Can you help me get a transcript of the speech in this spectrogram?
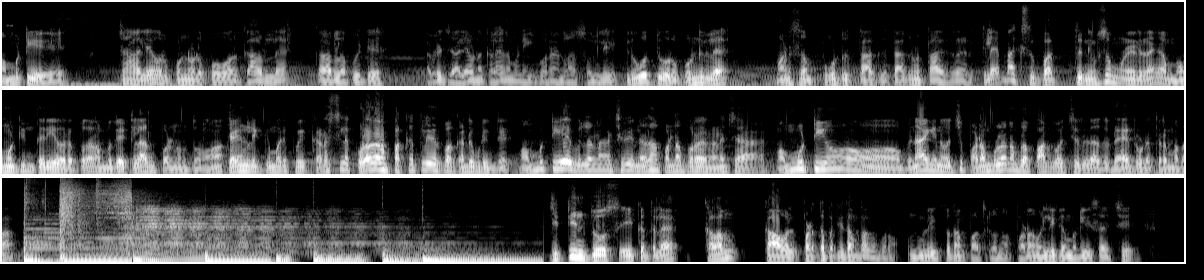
மம்முட்டியே ஜாலியாக ஒரு பொண்ணோட போவார் காரில். காரில் போயிட்டு அப்படியே ஜாலியாக உன்னை கல்யாணம் பண்ணிக்க போகிறேன்லாம் சொல்லி இருபத்தி ஒரு பொண்ணுகளை மனுஷன் போட்டு தாக்கு தாக்குன்னு தாக்குறாரு. கிளைமேக்ஸ் பத்து நிமிஷம் முன்னாடி தாங்க மம்முட்டின்னு தெரிய வரப்போ தான் நமக்கே கிளான் பண்ணணும்னு தோணும். டைம் லிக் மாதிரி போய் கடைசியில் குலகாரம் பக்கத்துலேயே இருப்பான் கண்டுபிடிக்க மம்முட்டியே வில்லன் நினச்சிட்டு என்னதான் பண்ண போகிறாரு நினச்சா மம்முட்டியும் விநாயகனை வச்சு படம் ஃபுல்லாக நம்மளை பார்க்க வச்சிருது அது டைரக்டரோட திறமை தான் ஜித்தின் ஜோஸ் இயக்கத்தில் களம் காவல் படத்தை பற்றி தான் பார்க்க போகிறோம் உண்மையிலே இப்போ தான் பார்த்துட்டு வந்தோம். படம் வெள்ளிக்கிழமை ரிலீஸ் ஆச்சு.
